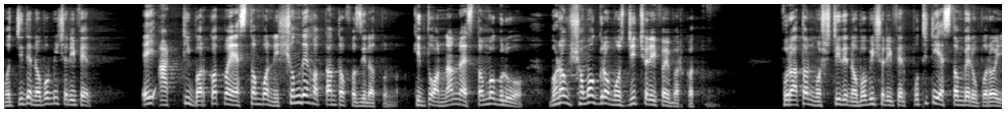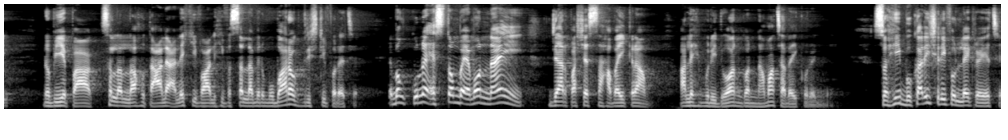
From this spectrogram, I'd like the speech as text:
মসজিদে নববী শরীফের এই আটটি বরকতময় স্তম্ভ নিঃসন্দেহ অত্যন্ত ফজিলতপূর্ণ। কিন্তু অন্যান্য স্তম্ভগুলোও বরং সমগ্র মসজিদ শরীফই বরকতপূর্ণ। পুরাতন মসজিদে নববী শরীফের প্রতিটি স্তম্ভের উপরই নবিয়ে পাক সাল্লাহ তালা আলহি বা আলহি ওয়াসাল্লামের মুবারক দৃষ্টি পড়েছে এবং কোনো স্তম্ভ এমন নাই যার পাশে সাহাবাইকরাম আলেহ মুরিদওয়ানগণ নামাজ আদায় করেননি। সহি বুকারি শরীফ উল্লেখ রয়েছে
